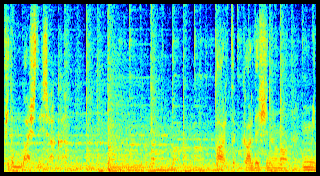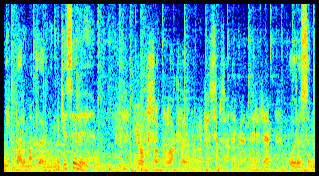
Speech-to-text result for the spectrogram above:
film başlayacak. Artık kardeşinin o minik parmaklarını mı keserim? Yoksa kulaklarını mı kesip sana gönderirim? Orasını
